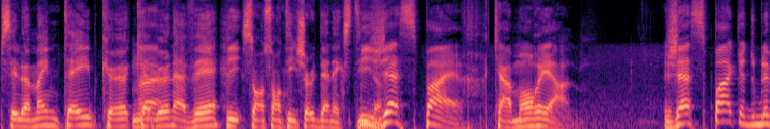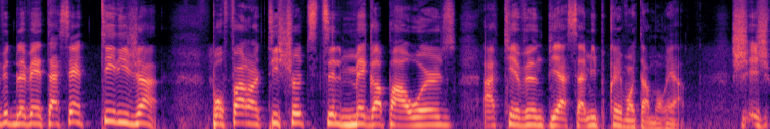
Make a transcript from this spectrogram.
c'est le même tape que Kevin avait, Puis- son, son t-shirt d'NXT. Puis j'espère qu'à Montréal, j'espère que WWE est assez intelligent pour faire un t-shirt style Mega Powers à Kevin puis à Sammy pour quand ils vont être à Montréal. Je, je,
